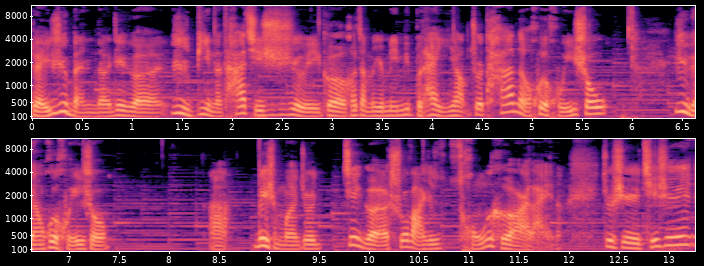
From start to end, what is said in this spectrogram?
对日本的这个日币呢，它其实是有一个和咱们人民币不太一样，就是它呢会回收日元会回收啊？为什么？就是这个说法是从何而来呢？就是其实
